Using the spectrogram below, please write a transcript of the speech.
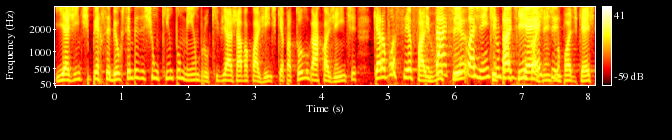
E a gente percebeu que sempre existia um quinto membro que viajava com a gente, que é pra todo lugar com a gente, que era você, Five. Que tá você, aqui com a gente que no tá aqui com a podcast. gente no podcast,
